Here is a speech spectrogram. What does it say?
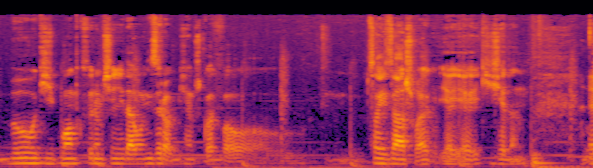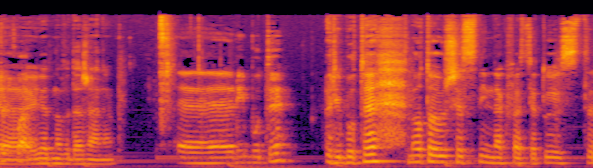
był jakiś błąd, którym się nie dało nic zrobić, na przykład, bo coś zaszło, jak, jak, jakiś jeden, e, Dokładnie. jedno wydarzenie. E, rebooty. Rebooty, no to już jest inna kwestia. Tu jest, e,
